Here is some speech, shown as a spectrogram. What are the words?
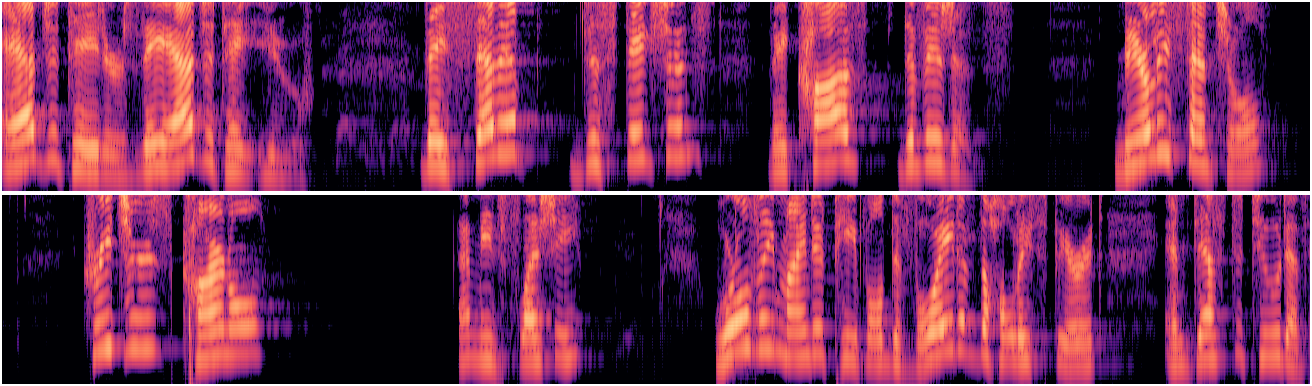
agitators. They agitate you. They set up distinctions, they cause divisions. Merely sensual, creatures, carnal, that means fleshy, worldly minded people devoid of the Holy Spirit and destitute of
